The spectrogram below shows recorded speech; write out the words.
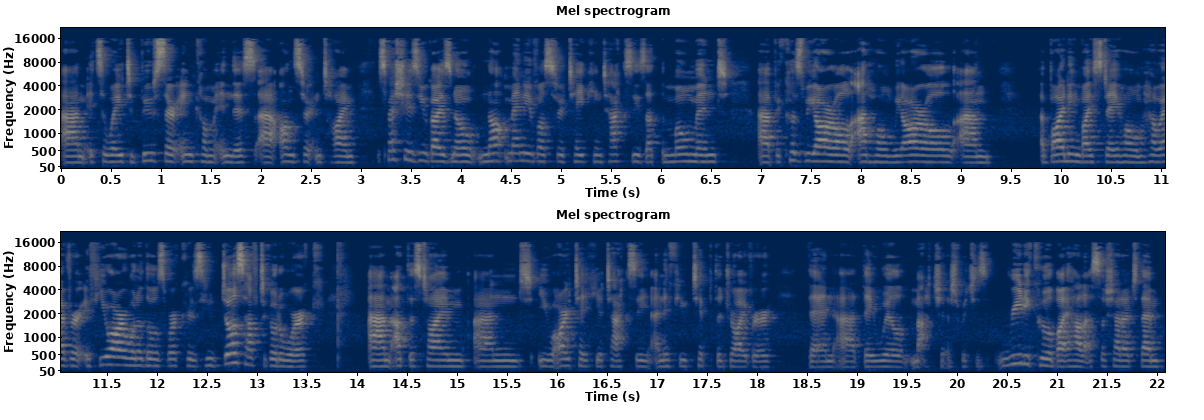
Um, it's a way to boost their income in this uh, uncertain time, especially as you guys know, not many of us are taking taxis at the moment uh, because we are all at home. We are all um, abiding by stay home. However, if you are one of those workers who does have to go to work, um, at this time and you are taking a taxi and if you tip the driver then uh, they will match it which is really cool by Hala so shout out to them.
